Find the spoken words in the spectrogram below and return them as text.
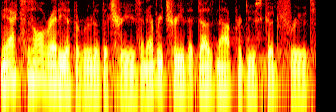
The axe is already at the root of the trees, and every tree that does not produce good fruit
